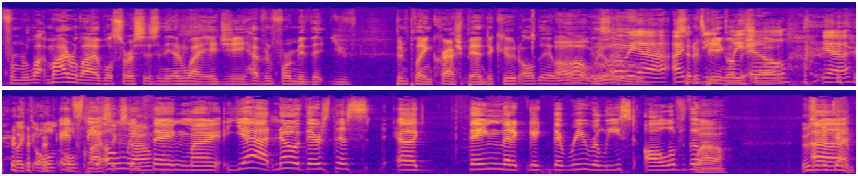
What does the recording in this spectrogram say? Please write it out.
from reli- my reliable sources in the NYAG have informed me that you've been playing Crash Bandicoot all day long. Oh, really? Oh yeah, I'm Instead of being on deeply the ill. show. Yeah. Like the old old it's the classic only style. thing my yeah no there's this uh, thing that it, that re-released all of them Wow, it was a good uh, game.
